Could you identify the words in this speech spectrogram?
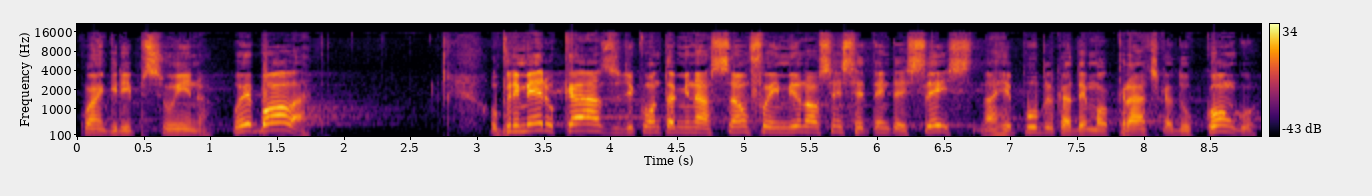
com a gripe suína. O ebola o primeiro caso de contaminação foi em 1976, na República Democrática do Congo.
